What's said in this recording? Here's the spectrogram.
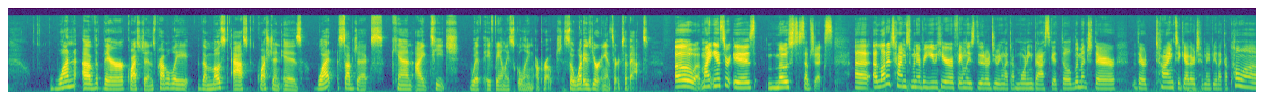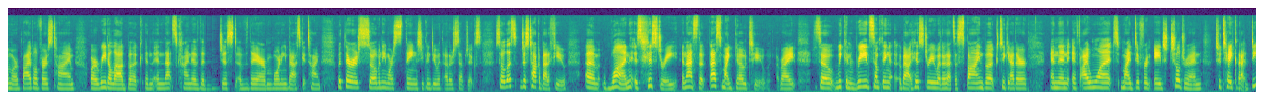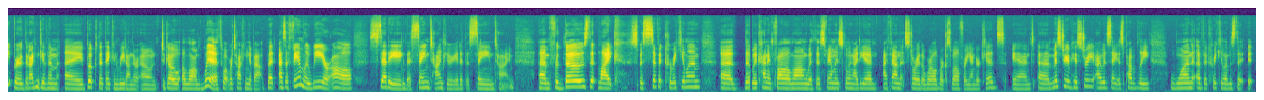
one of their questions, probably the most asked question, is what subjects can I teach with a family schooling approach? So, what is your answer to that? Oh, my answer is most subjects. Uh, a lot of times, whenever you hear families that are doing like a morning basket, they'll limit their their time together to maybe like a poem or Bible verse time or a read aloud book, and and that's kind of the gist of their morning basket time. But there are so many more things you can do with other subjects. So let's just talk about a few. Um, one is history, and that's the that's my go-to, right? So we can read something about history, whether that's a spine book together and then if I want my different age children to take that deeper, then I can give them a book that they can read on their own to go along with what we're talking about. But as a family, we are all studying the same time period at the same time. Um, for those that like specific curriculum uh, that would kind of follow along with this family schooling idea, I found that Story of the World works well for younger kids. And uh, Mystery of History, I would say, is probably one of the curriculums that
